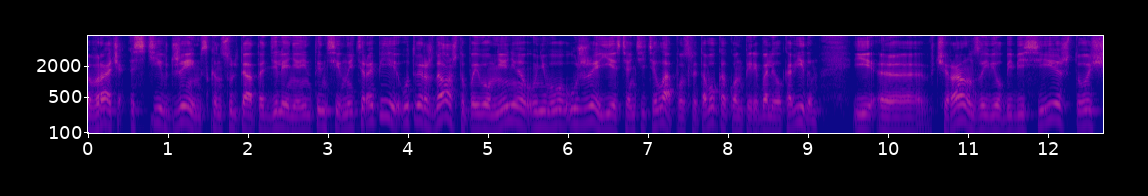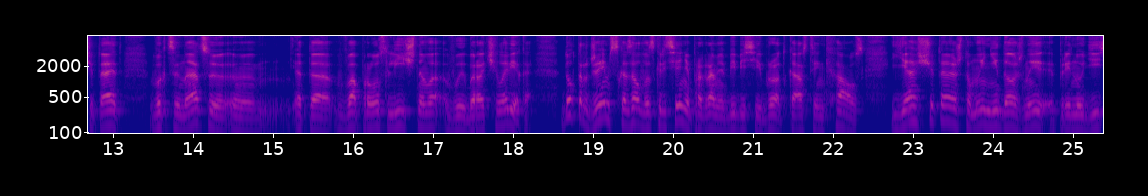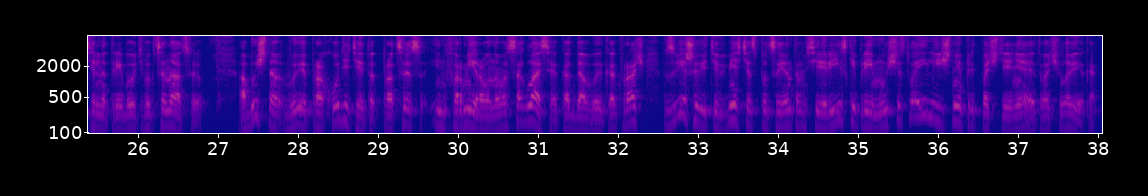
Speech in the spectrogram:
Врач Стив Джеймс, консультант отделения интенсивной терапии, утверждал, что, по его мнению, у него уже есть антитела после того, как он переболел ковидом. И э, вчера он заявил BBC, что считает вакцинацию э, это вопрос личного выбора человека. Доктор Джеймс сказал в воскресенье в программе BBC Broadcasting House, «Я считаю, что мы не должны принудительно требовать вакцинацию. Обычно вы проходите этот процесс информации информированного согласия, когда вы, как врач, взвешиваете вместе с пациентом все риски, преимущества и личные предпочтения этого человека.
